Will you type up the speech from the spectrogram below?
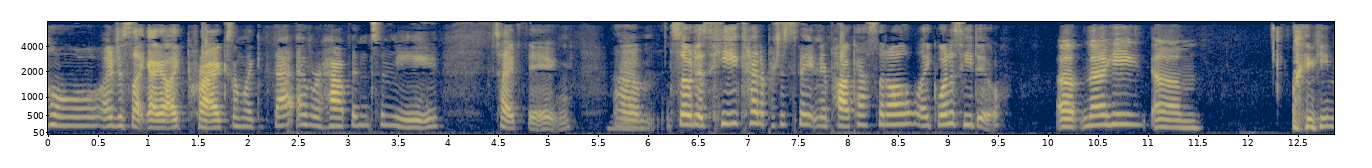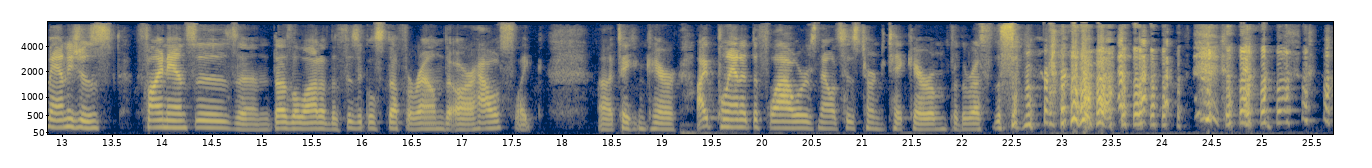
oh, I just like I like cry because I'm like, if that ever happened to me, type thing. Um, so does he kind of participate in your podcast at all? Like, what does he do? Uh, no, he um, he manages finances and does a lot of the physical stuff around our house, like uh, taking care. I planted the flowers. Now it's his turn to take care of them for the rest of the summer.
